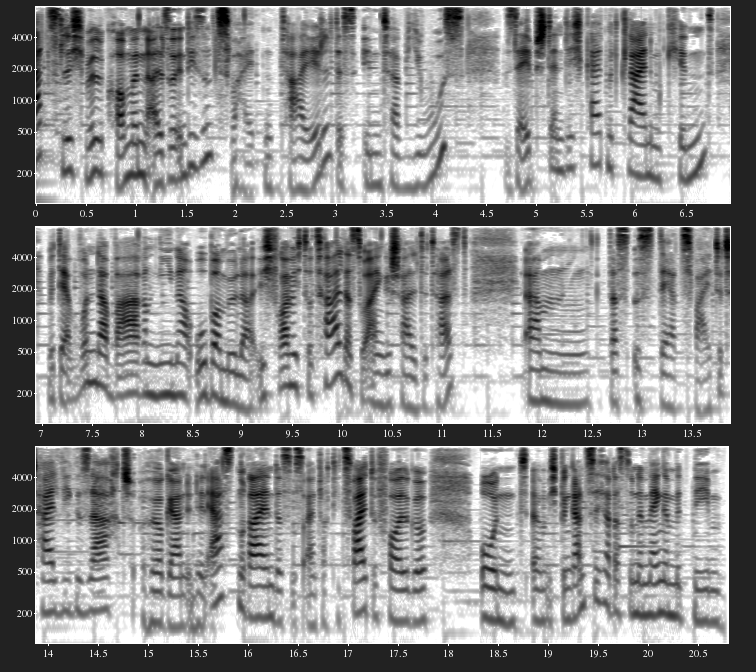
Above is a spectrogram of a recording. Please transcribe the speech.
Herzlich willkommen also in diesem zweiten Teil des Interviews Selbstständigkeit mit kleinem Kind mit der wunderbaren Nina Obermüller. Ich freue mich total, dass du eingeschaltet hast. Ähm, das ist der zweite Teil, wie gesagt. Hör gern in den ersten rein. Das ist einfach die zweite Folge. Und ähm, ich bin ganz sicher, dass du eine Menge mitnehmen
